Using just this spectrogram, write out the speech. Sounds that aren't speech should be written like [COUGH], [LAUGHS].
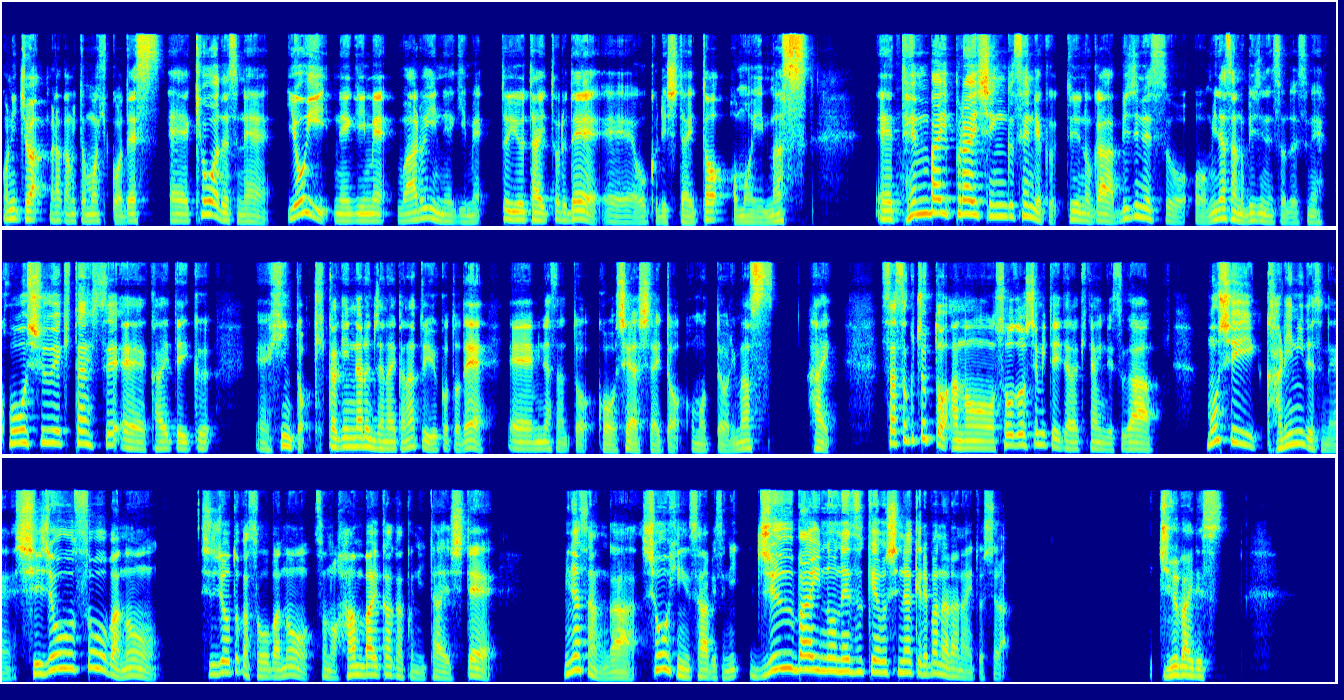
こんにちは、村上智彦です、えー今日はですね、良い値決め、悪い値決めというタイトルで、えーお送りしたいと思います。えー転売プライシング戦略というのがビジネスを、皆さんのビジネスをですね、高収益体質へ、えー変えていく、えーヒント、きっかけになるんじゃないかなということで、えー皆さんとこうシェアしたいと思っております。はい。早速ちょっと、あの想像してみていただきたいんですが、もし仮にですね、市場相場の市場とか相場のその販売価格に対して、皆さんが商品サービスに10倍の値付けをしなければならないとしたら、10倍です。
